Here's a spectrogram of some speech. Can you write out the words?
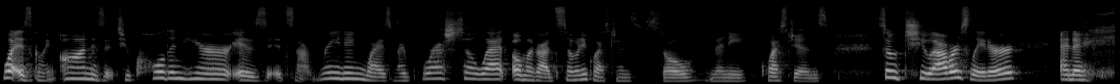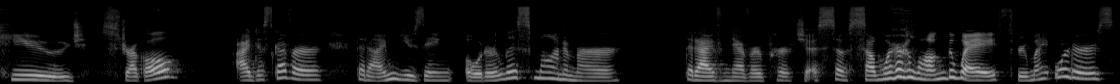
what is going on? Is it too cold in here? Is it's not raining? Why is my brush so wet? Oh my God, so many questions. So many questions. So, two hours later, and a huge struggle, I discover that I'm using odorless monomer that I've never purchased. So, somewhere along the way through my orders,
